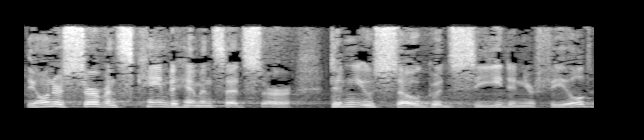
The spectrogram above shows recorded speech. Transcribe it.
The owner's servants came to him and said, Sir, didn't you sow good seed in your field?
